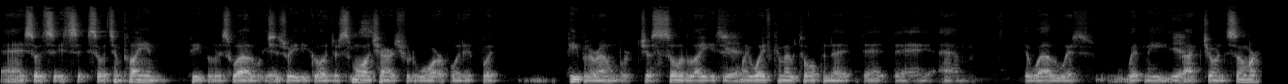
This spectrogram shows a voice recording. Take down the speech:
Uh, so it's, it's so it's employing people as well, which Yeah. is really good. There's a small charge for the water, but it, but people around were just so delighted. Yeah. My wife came out to open the the, the um the well with with me Yeah. back during the summer.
